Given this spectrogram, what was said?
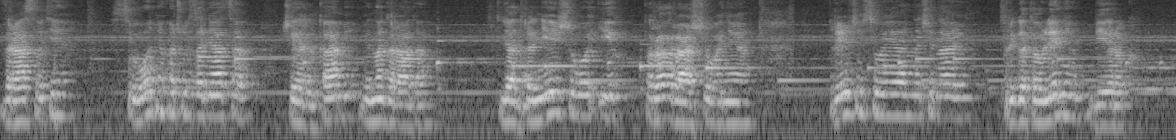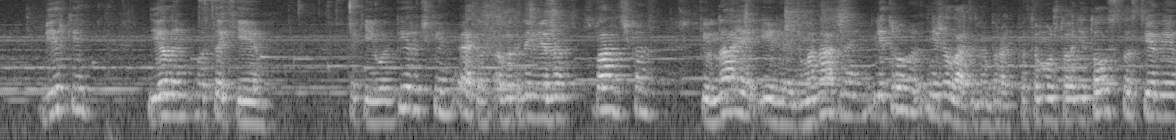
Здравствуйте! Сегодня хочу заняться черенками винограда для дальнейшего их проращивания. Прежде всего я начинаю приготовление бирок. Бирки делаем вот такие. Такие вот бирочки. Это обыкновенно баночка, пивная или лимонадная. Литровые нежелательно брать, потому что они толстостенные.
